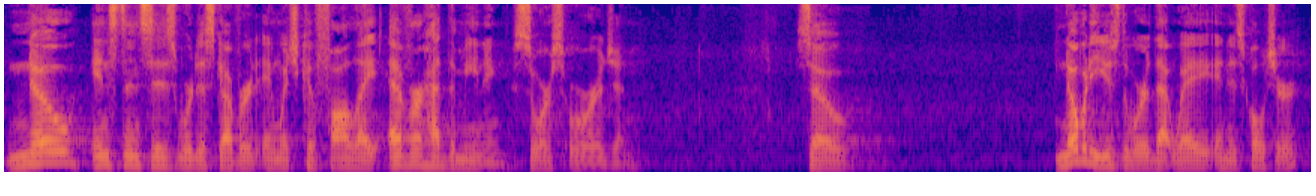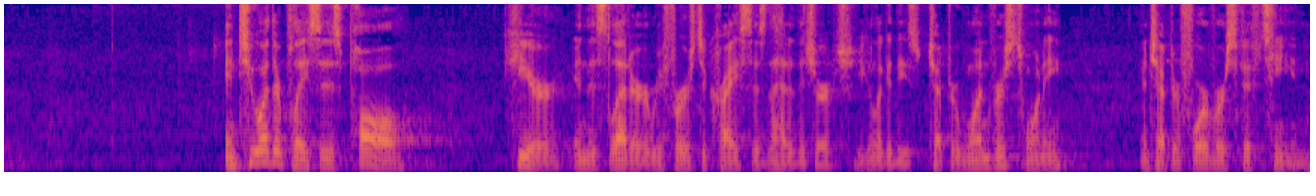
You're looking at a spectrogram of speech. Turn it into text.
no instances were discovered in which kephale ever had the meaning source or origin. So, nobody used the word that way in his culture. In two other places, Paul here in this letter refers to Christ as the head of the church. You can look at these chapter 1, verse 20, and chapter 4, verse 15.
